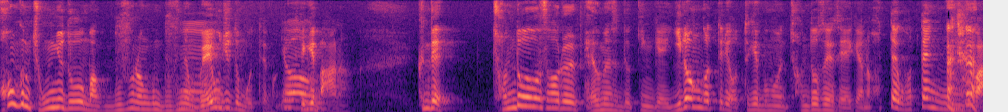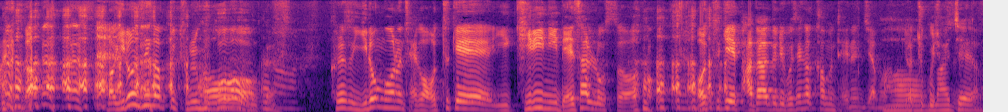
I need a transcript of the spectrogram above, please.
헌금 종류도 막 무슨 헌금 무슨 형 외우지도 못해. 막 어. 되게 많아. 근데 전도서를 배우면서 느낀 게 이런 것들이 어떻게 보면 전도서에서 얘기하는 헛되고 헛된 거 아닌가? 막 이런 생각도 들고. 어, 그래서 이런 거는 제가 어떻게 이 기린이 네 살로서 어떻게 받아들이고 생각하면 되는지 한번 어, 여쭙고 싶습니다. 맞아요.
